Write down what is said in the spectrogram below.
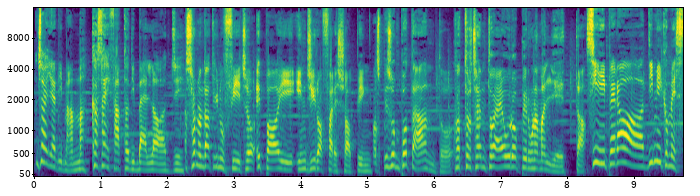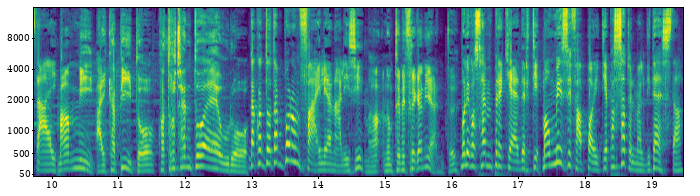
Gioia di mamma, cosa hai fatto di bello oggi? Sono andato in ufficio e poi in giro a fare shopping. Ho speso un po' tanto. 400 euro per una maglietta. Sì, però dimmi come stai. Mammi, hai capito? 400 euro. Da quanto tempo non fai le analisi? Ma non te ne frega niente? Volevo sempre chiederti, ma un mese fa poi ti è passato il mal di testa?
